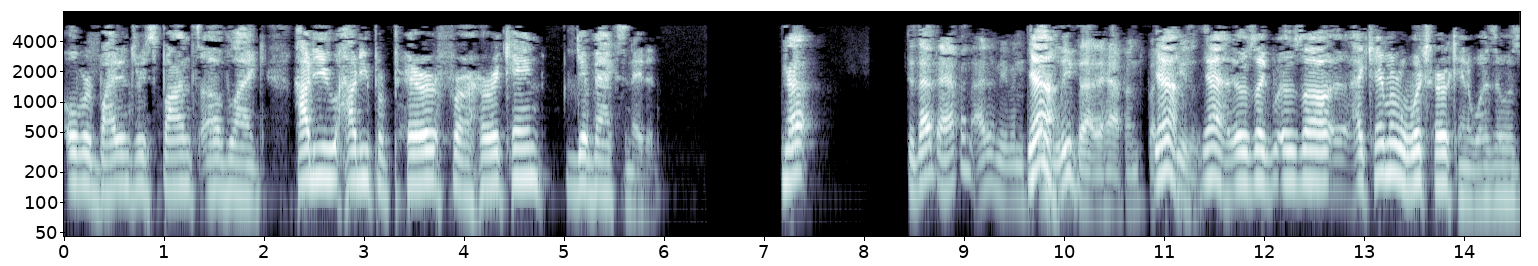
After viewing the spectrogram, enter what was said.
over Biden's response of like how do you how do you prepare for a hurricane? Get vaccinated. Yeah. Did that happen? I didn't even Yeah. Believe that it happened, but yeah, Jesus. yeah. It was like it was. Uh, I can't remember which hurricane it was. It was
